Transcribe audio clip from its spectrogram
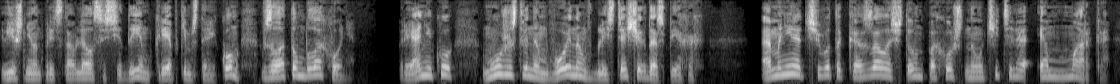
Вишне он представлялся седым, крепким стариком в золотом балахоне. Прянику — мужественным воином в блестящих доспехах. А мне от чего то казалось, что он похож на учителя М. Марка —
